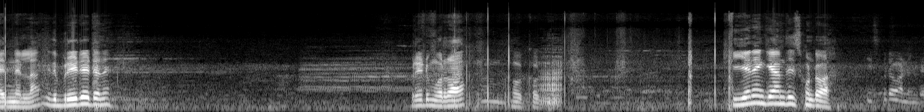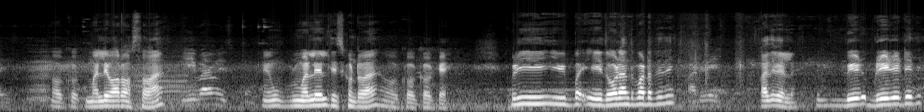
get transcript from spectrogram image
ఐదు నెలలు. ఇది బ్రీడ్ ఏంటనే? బ్రీడ్ ముర్రా? Okay okay. ఇయ్యనే ఇంకేమైనా తీసుకుంటావా? Okay okay. మళ్ళీ వారం వస్తావా? ఇప్పుడు మళ్ళీ వెళ్ళి తీసుకుంటావా? Okay okay okay. ఇప్పుడు ఈ ఈ దూడ ఎంత పడుతుంది? ఇది పదివేలు బ్రీడ్ బ్రీడ్ ఇది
